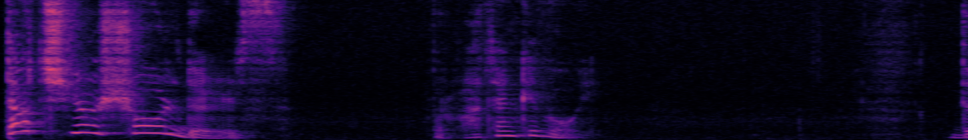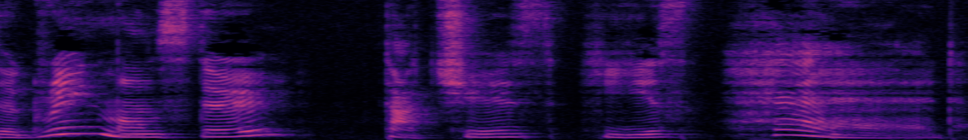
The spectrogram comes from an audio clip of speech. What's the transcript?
touch your shoulders. Provate anche voi. The green monster touches his head.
